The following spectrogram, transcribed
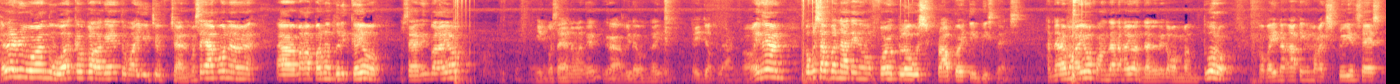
Hello everyone! Welcome back again to my YouTube channel. Masaya ako na ah, makapanood ulit kayo. Masaya rin ba kayo? Ngayon masaya naman din. Grabe naman kayo. Ay, joke lang. Okay, ngayon, pag-usapan natin ng foreclosed property business. Handa na ba kayo? Kung handa na kayo, handa na rin ako magturo okay, ng aking mga experiences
